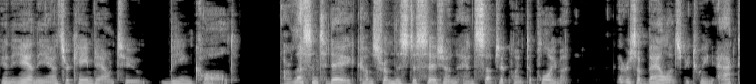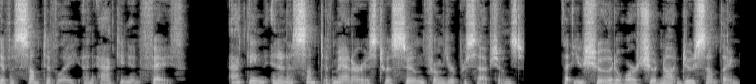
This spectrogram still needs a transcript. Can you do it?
In the end, the answer came down to being called. Our lesson today comes from this decision and subsequent deployment. There is a balance between active assumptively and acting in faith. Acting in an assumptive manner is to assume from your perceptions that you should or should not do something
